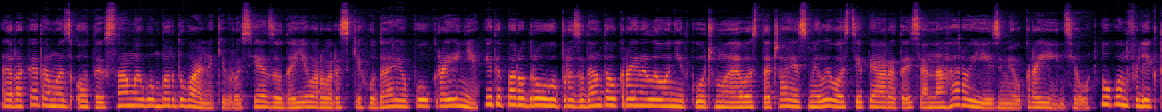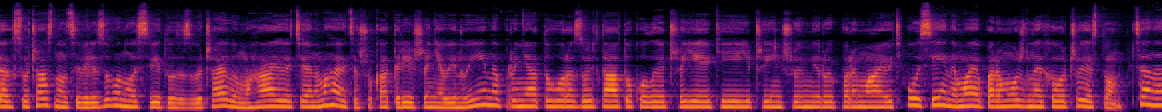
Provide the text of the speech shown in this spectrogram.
ракетами з отих самих бомбардувальників Росія завдає варварських ударів по Україні. І тепер у другого президента України Леонід Кучма вистачає сміливості піаритися на героїзмі українців у конфліктах сучасного цивілізованого світу. Зазвичай вимагають, намагаються шукати рішення війни прийнятого результату, коли чиєю тією чи іншою мірою переймають. Усі немає переможних чисто. Це не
